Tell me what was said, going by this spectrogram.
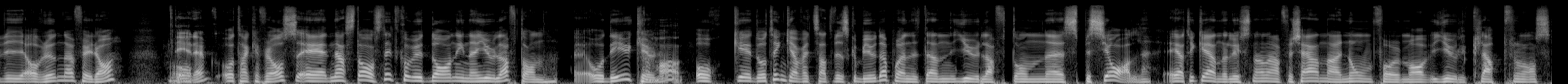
vi avrundar för idag. Det är och, det. Och tackar för oss. Nästa avsnitt kommer ut dagen innan julafton och det är ju kul. Jaha. Och Eh, då tänker jag faktiskt att vi ska bjuda på en liten julafton eh, special. Jag tycker ändå lyssnarna förtjänar någon form av julklapp från oss.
